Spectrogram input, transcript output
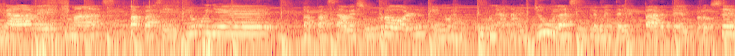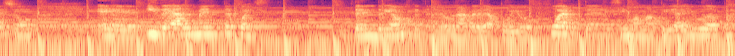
y cada vez más papá se incluye, papá sabe su rol, que no es una ayuda, simplemente él es parte del proceso. Eh, idealmente pues tendríamos que tener una red de apoyo fuerte. Si mamá pide ayuda, pues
